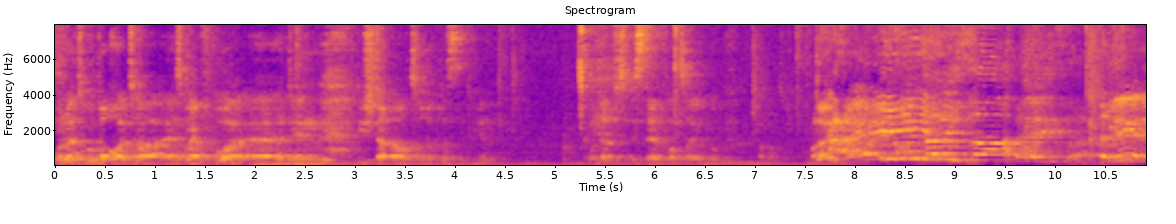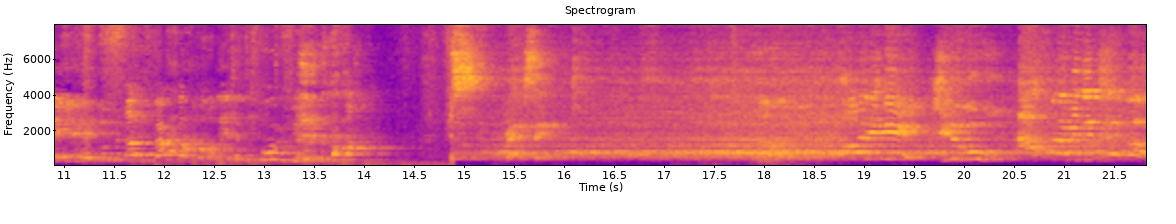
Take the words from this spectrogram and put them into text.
Und als Urbochoter äh, ist man ja froh, äh, den, die Stadt auch zu repräsentieren. Und das ist der Vorzeigeklub. Da ist er! Da ist er! Da ist er! Digga, ey, du bist gerade in Frankfurt worden, ich hab dich vorgeführt. Olivier Giroud, Arsenal mit dem Treffer.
